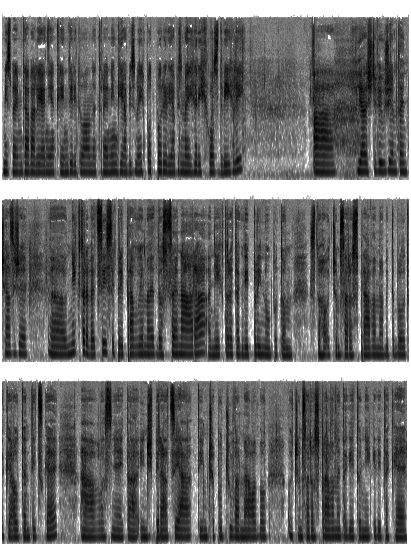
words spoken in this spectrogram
My sme im dávali aj nejaké individuálne tréningy, aby sme ich podporili, aby sme ich rýchlo zdvihli. A ja ešte využijem ten čas, že uh, niektoré veci si pripravujeme do scenára a niektoré tak vyplynú potom z toho, o čom sa rozprávame, aby to bolo také autentické a vlastne aj tá inšpirácia tým, čo počúvame alebo o čom sa rozprávame, tak je to niekedy také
